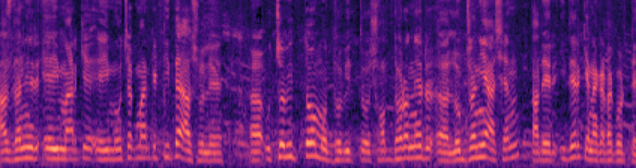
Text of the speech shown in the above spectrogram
রাজধানীর এই মার্কে এই মৌচাক মার্কেটটিতে আসলে উচ্চবিত্ত, মধ্যবিত্ত, সব ধরনের লোকজনই আসেন তাদের ঈদের কেনাকাটা করতে।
